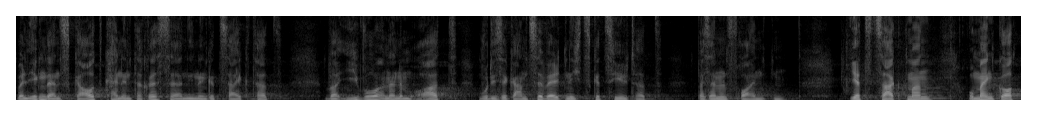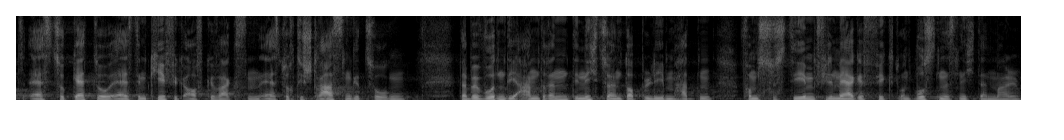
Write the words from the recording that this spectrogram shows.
weil irgendein Scout kein Interesse an ihnen gezeigt hat, war Ivo an einem Ort, wo diese ganze Welt nichts gezählt hat, bei seinen Freunden. Jetzt sagt man, oh mein Gott, er ist so Ghetto, er ist im Käfig aufgewachsen, er ist durch die Straßen gezogen. Dabei wurden die anderen, die nicht so ein Doppelleben hatten, vom System viel mehr gefickt und wussten es nicht einmal.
